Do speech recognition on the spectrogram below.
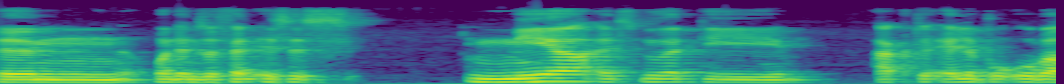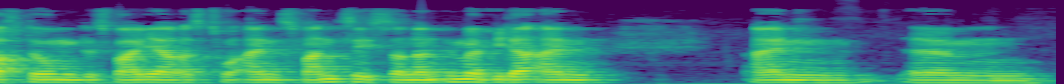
Ähm, und insofern ist es mehr als nur die aktuelle Beobachtung des Wahljahres 2021, sondern immer wieder ein, ein ähm,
